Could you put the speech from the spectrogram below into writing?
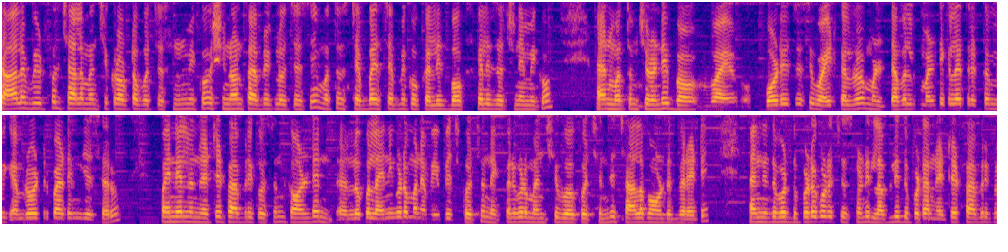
చాలా బ్యూటిఫుల్ చాలా మంచి క్రాప్ టాప్ వచ్చేస్తుంది మీకు. షినాన్ ఫ్యాబ్రిక్లో వచ్చేసి మొత్తం స్టెప్ బై స్టెప్ మీకు కలీజ్ బాక్స్ కలీజ్ వచ్చినాయి మీకు. అండ్ మొత్తం చూడండి బాడీ వచ్చేసి white colour double multi colour థ్రెడ్తో మీకు ఎంబ్రాయిడరీ ప్యాటర్న్ చేశారు. పైన నెట్టెడ్ ఫ్యాబ్రిక్ వస్తుంది. కావాలంటే లోపల లైనింగ్ కూడా మనం వేయించుకోవచ్చు నెక్ పైన కూడా మంచి వర్క్ వచ్చింది. చాలా బాగుంటుంది వెరైటీ అండ్ ఇంత దుప్పట కూడా చూసుకోండి. Lovely dupatta netted fabric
